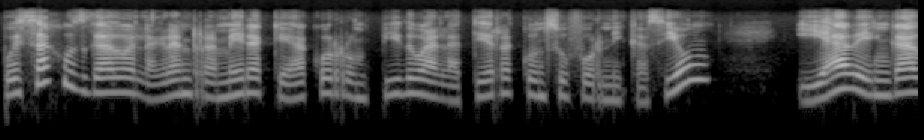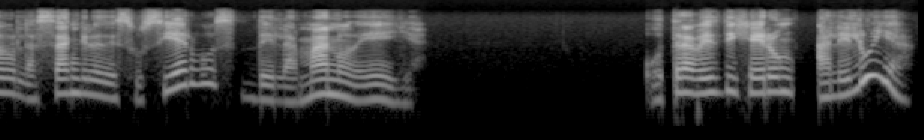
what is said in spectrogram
pues ha juzgado a la gran ramera que ha corrompido a la tierra con su fornicación y ha vengado la sangre de sus siervos de la mano de ella. Otra vez dijeron, aleluya,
